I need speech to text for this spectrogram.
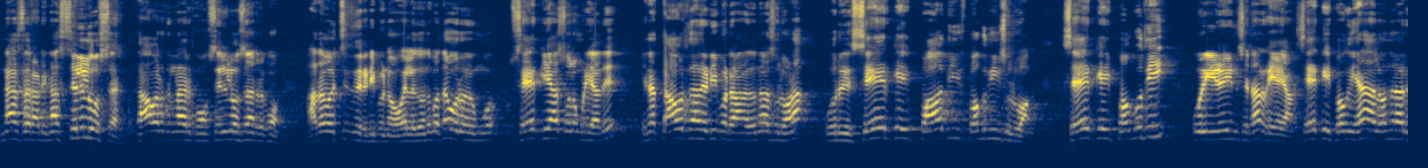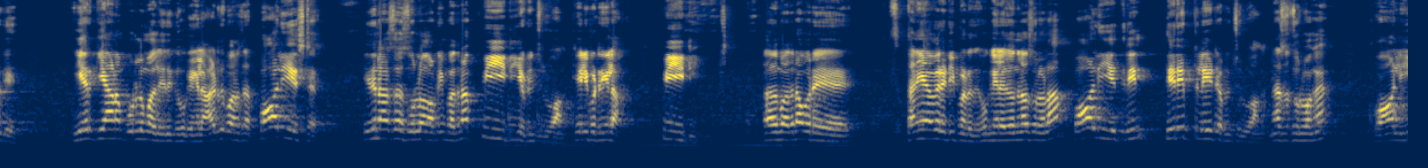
என்ன சார் அப்படின்னா செல்லுலோஸ் சார். தாவரத்துலாம் இருக்கும்? செல்லுலோஸ் இருக்கும். அதை வச்சு இது ரெடி பண்ணுவாங்க இல்லை இது வந்து பார்த்தா ஒரு செயற்கையாக சொல்ல முடியாது. ஏன்னா தாவரத்தை தான் ரெடி பண்ணுறாங்க அது என்ன சொல்லுவாங்கன்னா ஒரு செயற்கை பாதி பகுதின்னு சொல்லுவாங்க. செயற்கை பகுதி ஒரு இழைன்னு சொன்னால் ரேயா செயற்கை பகுதி ஏன்னா அதில் வந்து என்ன இருக்குது இயற்கையான பொருளும் அதில் இருக்குது ஓகேங்களா அடுத்து பாருங்க சார் பாலியஸ்டர் இது சார் சொல்லுவாங்க அப்படின்னு பார்த்தீங்கன்னா பிஇடி அப்படின்னு சொல்லுவாங்க. கேள்விப்பட்டீங்களா பிஇடி அது பார்த்தீங்கன்னா ஒரு தனியாகவே ரெடி பண்ணுறது ஓகேங்களா இது வந்து என்ன சொல்லலாம் பாலி எத்திலின் அப்படின்னு சொல்லுவாங்க. என்ன சார் சொல்லுவாங்க? பாலி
